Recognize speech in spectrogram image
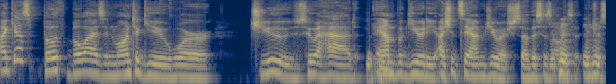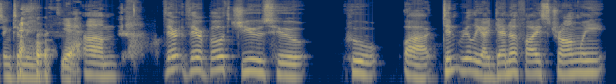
I guess both Boas and Montagu were Jews who had mm-hmm. ambiguity. I should say I'm Jewish, so this is always mm-hmm. interesting to me. yeah, um, they're they're both Jews who who uh, didn't really identify strongly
